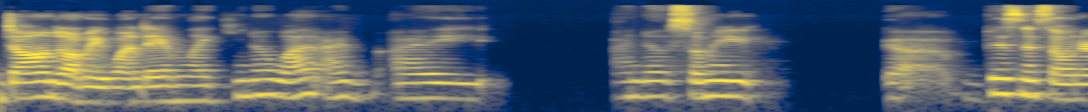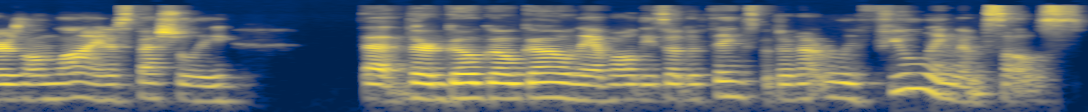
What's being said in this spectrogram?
dawned on me one day. I'm like, you know what? I I I know so many uh, business owners online, especially that they're go go go and they have all these other things, but they're not really fueling themselves,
